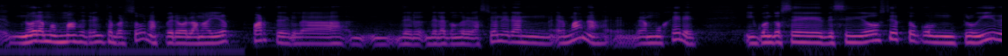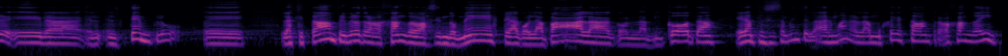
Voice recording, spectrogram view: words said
eh, no éramos más de 30 personas, pero la mayor parte de la, de, la congregación eran hermanas, eran mujeres. Y cuando se decidió ¿cierto? construir eh, el, el templo, eh, las que estaban primero trabajando haciendo mezcla con la pala, con la picota, eran precisamente las hermanas, las mujeres estaban trabajando ahí.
